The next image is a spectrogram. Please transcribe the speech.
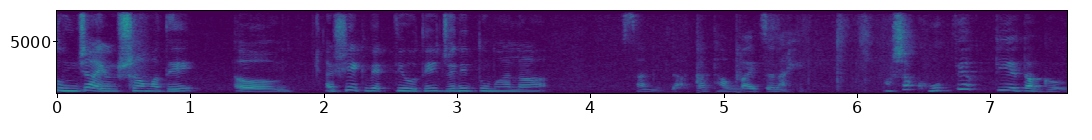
तुमच्या आयुष्यामध्ये अशी एक व्यक्ती होती जिने तुम्हाला सांगितलं आता थांबायचं नाही. अशा खूप व्यक्ती आहेत अगं.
